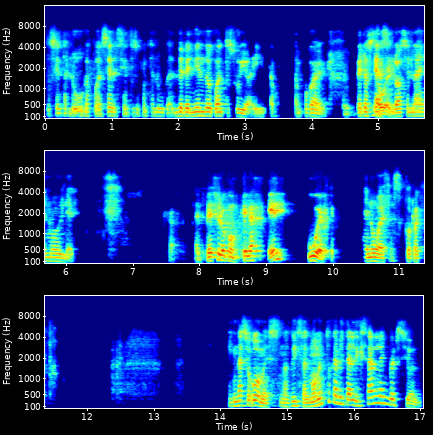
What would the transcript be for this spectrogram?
200 lucas, puede ser 150 lucas, dependiendo de cuánto subió ahí, tam- tampoco hay, pero se hace, lo hacen las inmobiliarias, El precio lo congelas en UF. en UFs, correcto. Ignacio Gómez nos dice, al momento de capitalizar la inversión,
